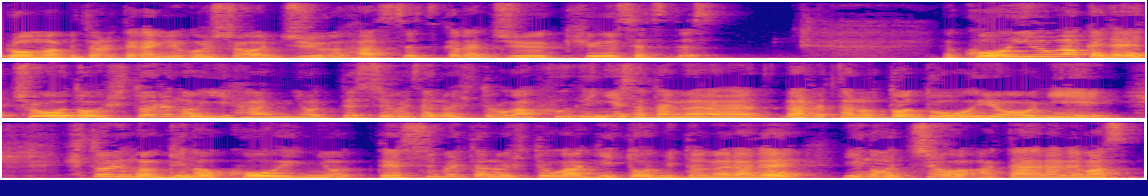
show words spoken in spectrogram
ローマ人の手紙5章18節から19節です。こういうわけで、ちょうど一人の違反によって全ての人が不義に定められたのと同様に、一人の義の行為によって全ての人が義と認められ、命を与えられます。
